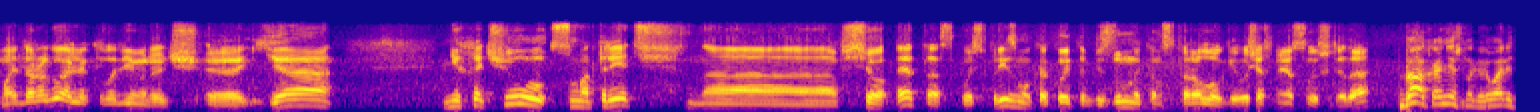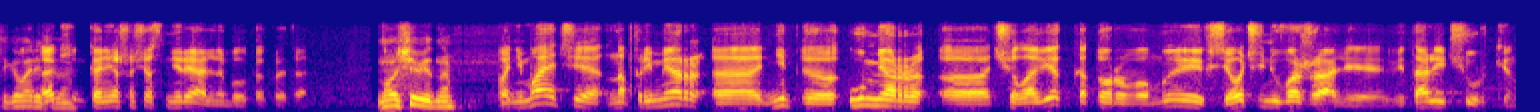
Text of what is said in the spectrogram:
мой дорогой Олег Владимирович, э, я не хочу смотреть на все это сквозь призму какой-то безумной конспирологии. Вы сейчас меня слышите, да? Да, конечно, говорите, говорите. да. Экшен, конечно, сейчас нереальный был какой-то. Ну, очевидно. Понимаете, например, э, не- э, умер э, человек, которого мы все очень уважали, Виталий Чуркин.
